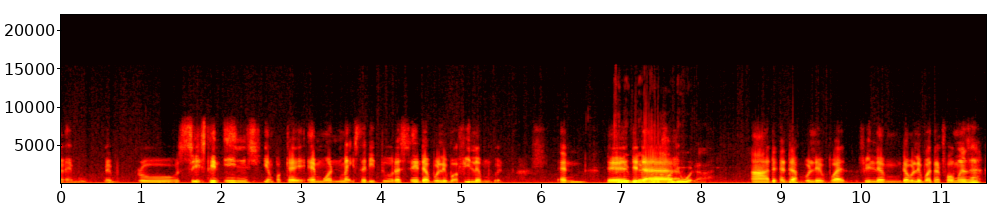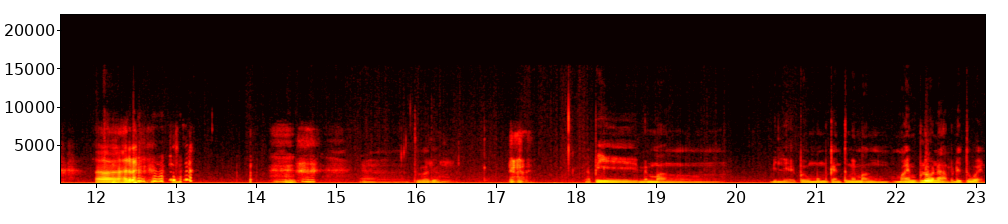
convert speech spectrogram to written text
MacBook, MacBook Pro 16 inch yang pakai M1 Max tadi tu rasanya dah boleh buat filem kot. And hmm. dia, dia, dia dah Hollywood lah. Ah, dia dah boleh buat filem, dah boleh buat Transformers lah. Ah, harap. uh, tu lah tu. Hmm. Tapi memang bila pengumumkan tu memang mind blown lah benda tu kan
